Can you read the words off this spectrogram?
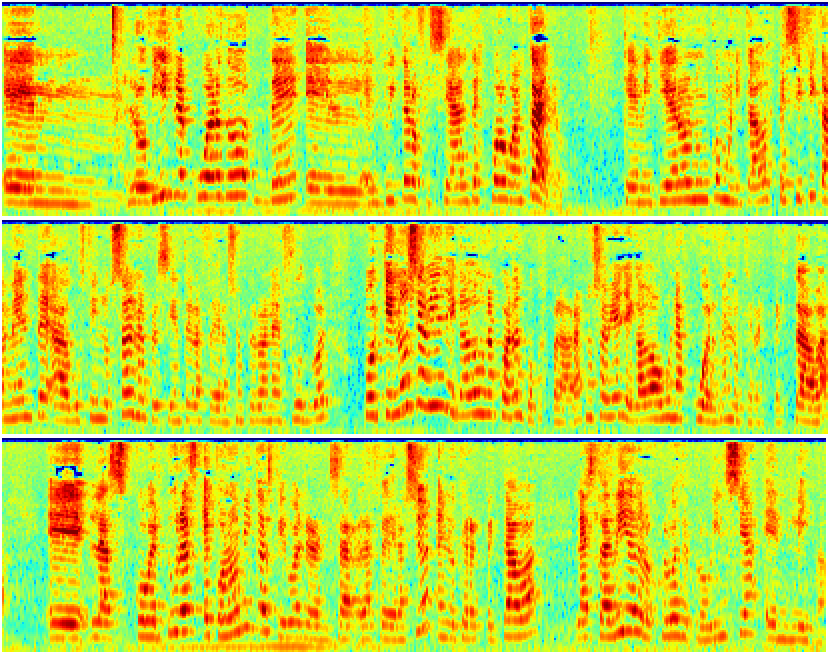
Em, lo vi, recuerdo, de el, Twitter oficial de Sport Huancayo, que emitieron un comunicado específicamente a Agustín Lozano, el presidente de la Federación Peruana de Fútbol, porque no se había llegado a un acuerdo, en pocas palabras, no se había llegado a un acuerdo en lo que respectaba eh, las coberturas económicas que iba a realizar la federación en lo que respectaba la estadía de los clubes de provincia en Lima,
